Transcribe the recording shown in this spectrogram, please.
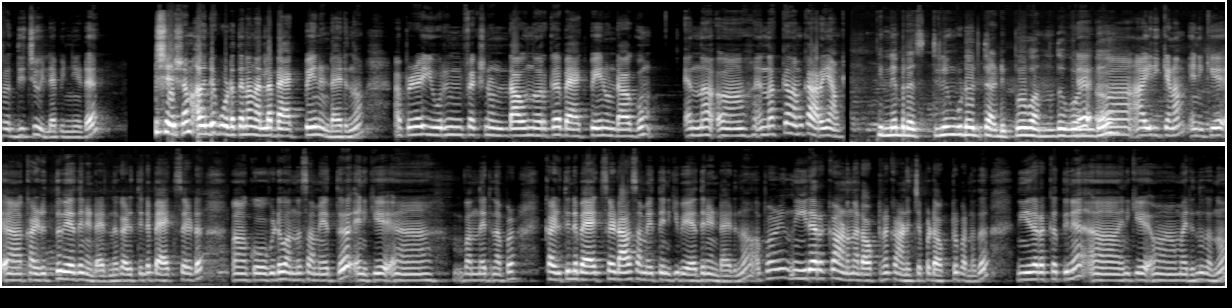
ശ്രദ്ധിച്ചുമില്ല പിന്നീട്. ശേഷം അതിന്റെ കൂടെ തന്നെ നല്ല ബാക്ക് പെയിൻ ഉണ്ടായിരുന്നു. അപ്പോഴേ യൂറിൻ ഇൻഫെക്ഷൻ ഉണ്ടാകുന്നവർക്ക് ബാക്ക് പെയിൻ ഉണ്ടാകും എന്ന എന്നൊക്കെ നമുക്കറിയാം. പിന്നെ ബ്രസ്റ്റിലും കൂടെ ഒരു തടിപ്പ് വന്നതുകൊണ്ട് ആയിരിക്കണം. എനിക്ക് കഴുത്ത് വേദന ഉണ്ടായിരുന്നു. കഴുത്തിന്റെ ബാക്ക് സൈഡ് കോവിഡ് വന്ന സമയത്ത് എനിക്ക് വന്നിരുന്നു അപ്പോൾ കഴുത്തിന്റെ ബാക്ക് സൈഡ് ആ സമയത്ത് എനിക്ക് വേദന ഉണ്ടായിരുന്നു. അപ്പോൾ നീരിറക്കമാണെന്ന് ഡോക്ടറെ കാണിച്ചപ്പോൾ ഡോക്ടർ പറഞ്ഞത് നീരിറക്കത്തിന് എനിക്ക് മരുന്ന് തന്നു.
